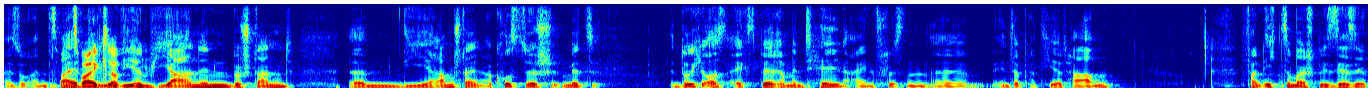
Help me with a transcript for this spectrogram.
also an zwei, zwei Klavieren. Pianen bestand, ähm, die Rammstein akustisch mit durchaus experimentellen Einflüssen äh, interpretiert haben, fand ich zum Beispiel sehr, sehr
